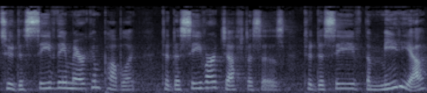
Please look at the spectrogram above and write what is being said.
to deceive the American public, to deceive our justices, to deceive the media,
